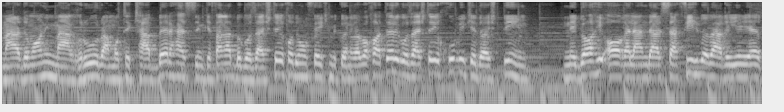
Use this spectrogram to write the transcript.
مردمانی مغرور و متکبر هستیم که فقط به گذشته خودمون فکر می‌کنیم و به خاطر گذشته خوبی که داشتیم نگاهی عاقلا در صفیح به بقیه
